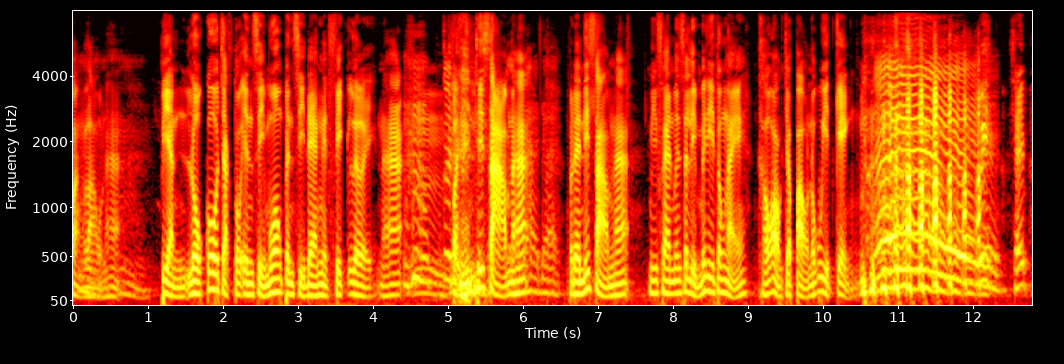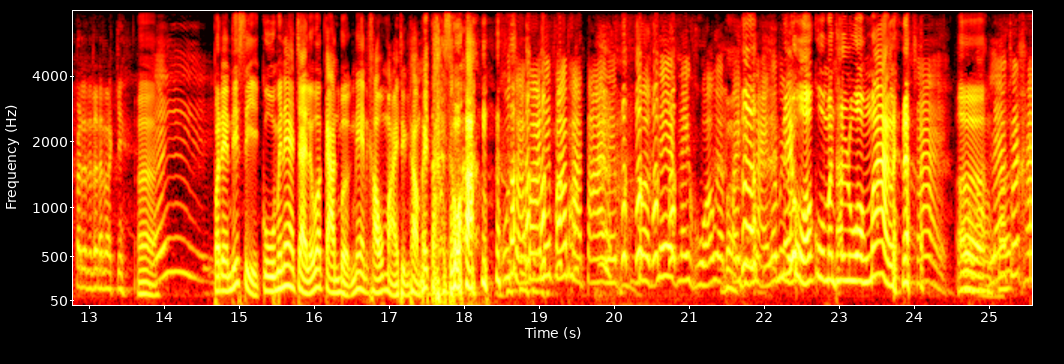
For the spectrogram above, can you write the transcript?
ฝั่งเรานะฮะ อืมเปลี่ยนโลโก้จากตัว N สีม่วงเป็นสีแดง Netflix เลยนะฮะอืมประเด็นที่สามนะฮะได้ได้ประเด็นที่สามนะฮะ มีแฟนเป็นสลิมไม่ดีตรงไหน เขาออกจะเป่านกหวีดเก่งเฮ้ยอุ๊ยใช้ประเด็นเออเฮ้ยประเด็นที่สี่กูไม่แน่ใจเลยว่าการเบิกเนตรเขาหมายถึงทำให้ตาสว่าง กูสาบานให้ฟ้าผ่าตายเลยเบิกเนตรในหัวแบบไปถึงไหนแล้วไม่ในรู้หัวกูมันทะลวงมากเลยนะใช่ เออ แล้วถ้าใคร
